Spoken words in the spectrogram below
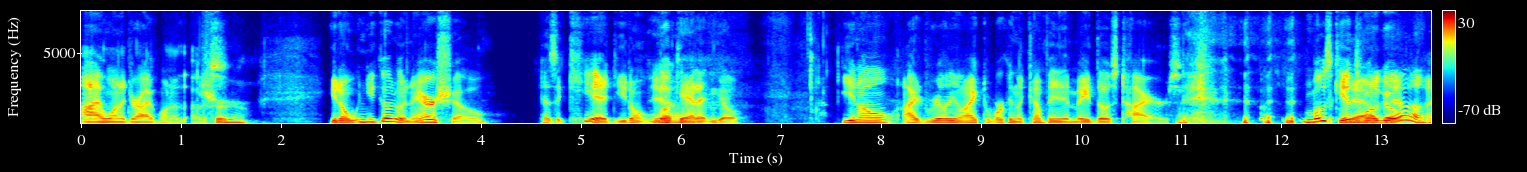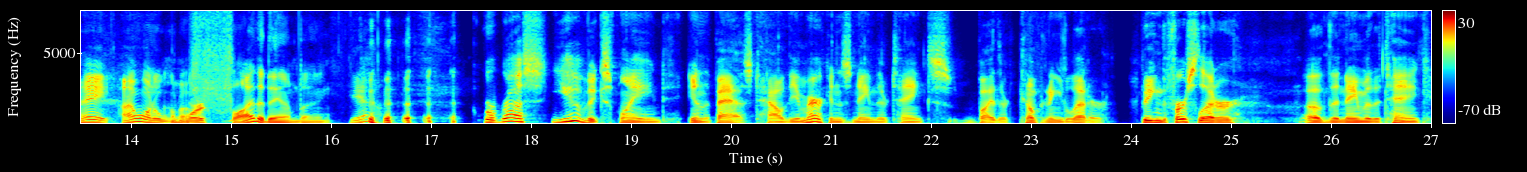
I want to drive one of those. Sure. You know, when you go to an air show as a kid, you don't look at it and go, you know, I'd really like to work in the company that made those tires. Most kids Yeah. want to go, Yeah. hey, I want to gonna work. fly the damn thing. Yeah. well, Russ, you have explained in the past how the Americans name their tanks by their company letter, being the first letter of the name of the tank.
